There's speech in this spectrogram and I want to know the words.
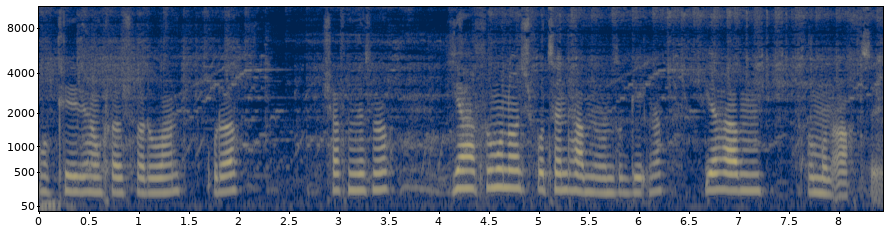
Okay, wir haben gleich verloren, oder? Schaffen wir es noch? Ja, 95% haben wir unsere Gegner. Wir haben 85.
